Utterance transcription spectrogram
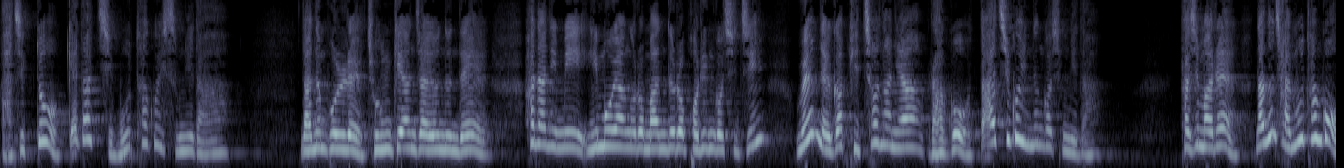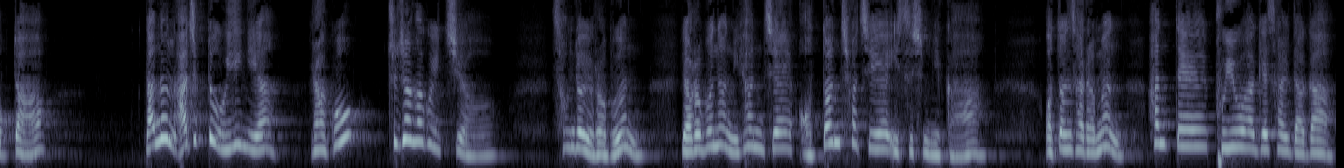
아직도 깨닫지 못하고 있습니다. 나는 본래 존귀한 자였는데 하나님이 이 모양으로 만들어 버린 것이지 왜 내가 비천하냐라고 따지고 있는 것입니다. 다시 말해 나는 잘못한 거 없다. 나는 아직도 의인이야 라고 주장하고 있지요. 성도 여러분, 여러분은 현재 어떤 처지에 있으십니까? 어떤 사람은 한때 부유하게 살다가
